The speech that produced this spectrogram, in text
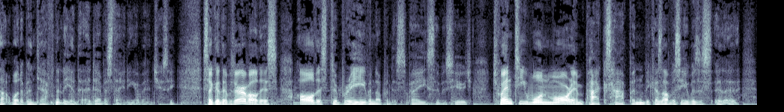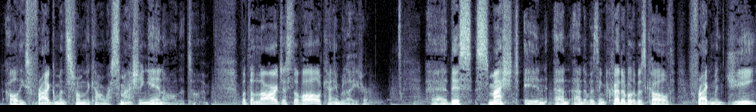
that would have been definitely a, a, devastating event, you see. So, could observe all this, all this debris went up into space. It was huge. 21 more impacts happened because obviously it was a, a, all these fragments from the comet were smashing in all the time. But the largest of all came later. Uh, this smashed in, and, and it was incredible. It was called Fragment G.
